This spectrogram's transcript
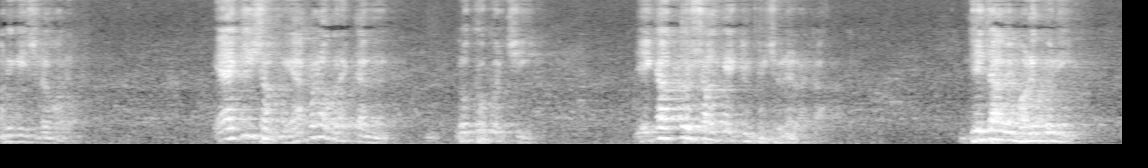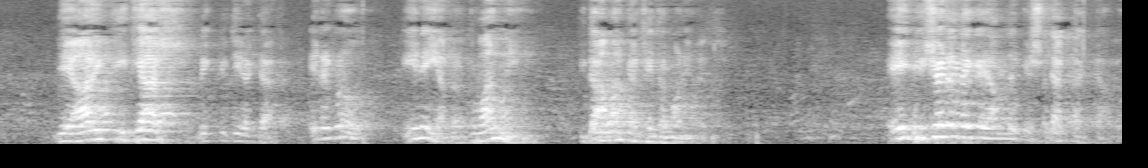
অনেকেই সেটা বলেন। একই সঙ্গে এখন আবার একটা আমি লক্ষ্য করছি, একাত্তর সালকে একটু পিছনে রাখা। যেটা আমি মনে করি যে আর একটি ইতিহাস বিকৃতির একটা, এটার কোনো ই নেই, আপনার প্রমাণ নেই, কিন্তু আমার কাছে এটা মনে হয়েছে। এই বিষয়টা থেকে আমাদেরকে সজাগ থাকতে হবে।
